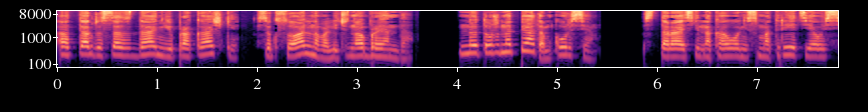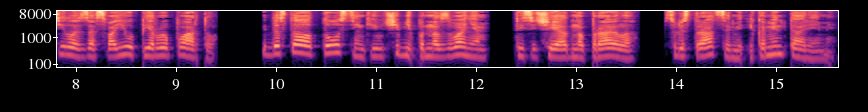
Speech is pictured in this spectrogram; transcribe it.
а также созданию и прокачке сексуального личного бренда. Но это уже на пятом курсе. Стараясь ни на кого не смотреть, я уселась за свою первую парту и достала толстенький учебник под названием «Тысяча и одно правило» с иллюстрациями и комментариями.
